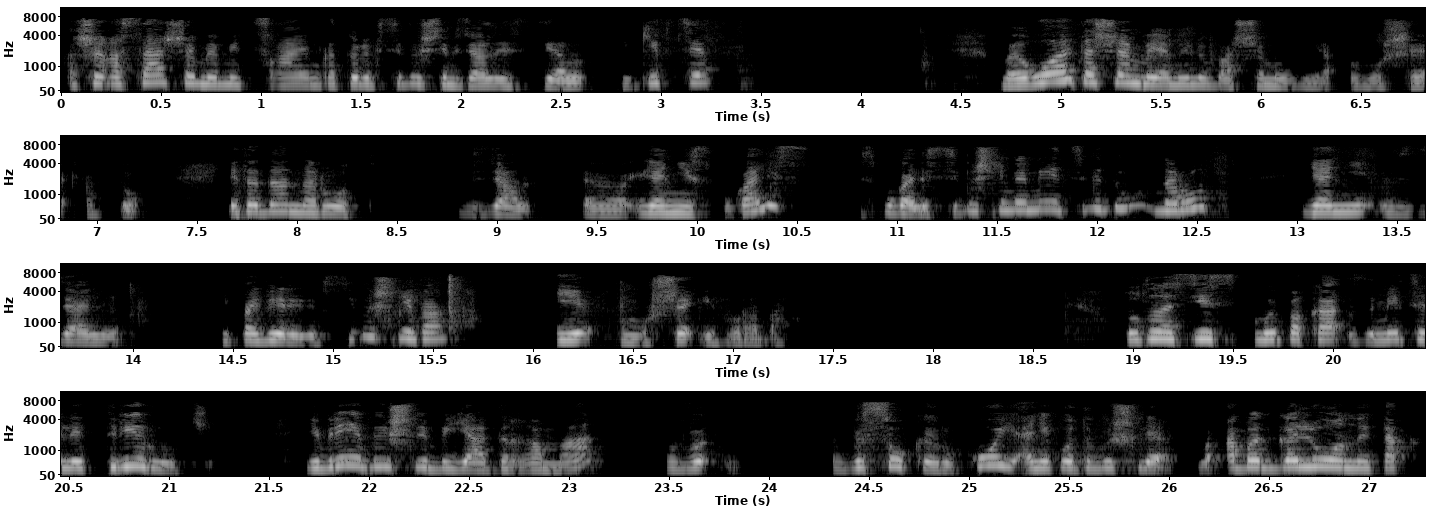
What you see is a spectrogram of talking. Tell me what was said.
Ашераса Шем Мицраим, который Всевышний взял и сделал в Египте. Это Шем Ямину Башему Муше Авду. И тогда народ взял, и они испугались, испугались Всевышнего, имеется в виду народ, и они взяли и поверили Всевышнего и в Муше и в раба. Тут у нас есть, мы пока заметили три руки. Евреи вышли бы яд Рама, в высокой рукой, они куда-то вышли обоголенные так,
